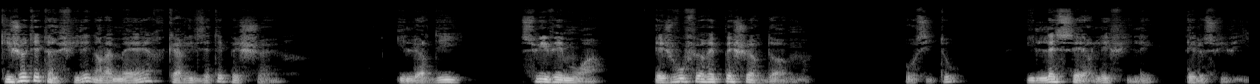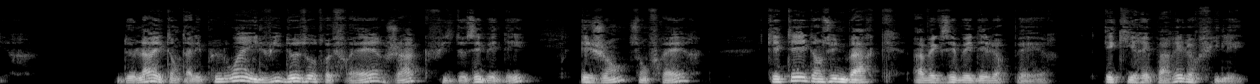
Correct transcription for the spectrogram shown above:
qui jetaient un filet dans la mer car ils étaient pêcheurs. Il leur dit, Suivez-moi, et je vous ferai pêcheurs d'hommes. Aussitôt, ils laissèrent les filets et le suivirent. De là, étant allé plus loin, il vit deux autres frères, Jacques, fils de Zébédée, et Jean, son frère, qui étaient dans une barque avec Zébédée leur père, et qui réparaient leurs filets.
